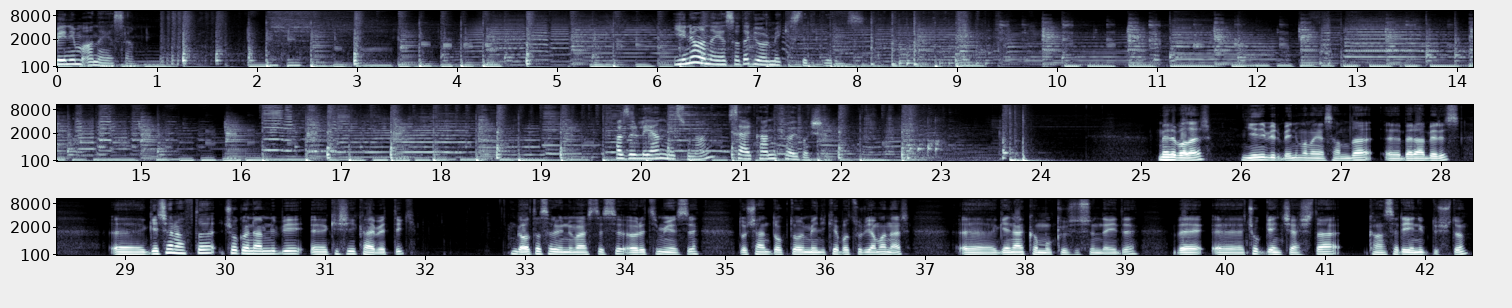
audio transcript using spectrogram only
Benim Anayasam Yeni anayasada görmek istediklerimiz. Hazırlayan ve sunan Serkan Köybaşı. Merhabalar. Yeni bir Benim Anayasam'da e, beraberiz. E, geçen hafta çok önemli bir e, kişiyi kaybettik. Galatasaray Üniversitesi öğretim üyesi doçent doktor Melike Batur Yamaner e, genel kamu kürsüsündeydi ve e, çok genç yaşta kansere yenik düştü.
